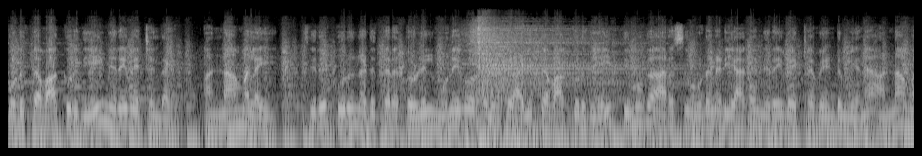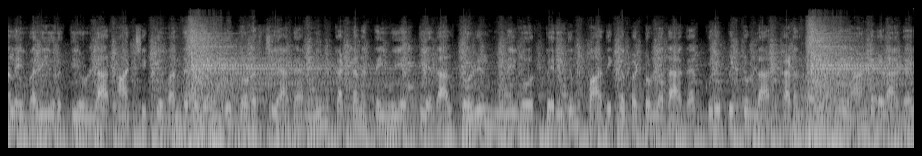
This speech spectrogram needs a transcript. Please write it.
கொடுத்த வாக்குறுதியை நிறைவேற்றுங்கள். அண்ணாமலை சிறு குறு நடுத்தர தொழில் முனைவோர்களுக்கு அளித்த வாக்குறுதியை திமுக அரசு உடனடியாக நிறைவேற்ற வேண்டும் என அண்ணாமலை வலியுறுத்தியுள்ளார். ஆட்சிக்கு வந்ததிலிருந்து தொடர்ச்சியாக மின் கட்டணத்தை உயர்த்தியதால் தொழில் முனைவோர் பெரிதும் பாதிக்கப்பட்டுள்ளதாக குறிப்பிட்டுள்ளார். கடந்த ஒன்றை ஆண்டுகளாக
